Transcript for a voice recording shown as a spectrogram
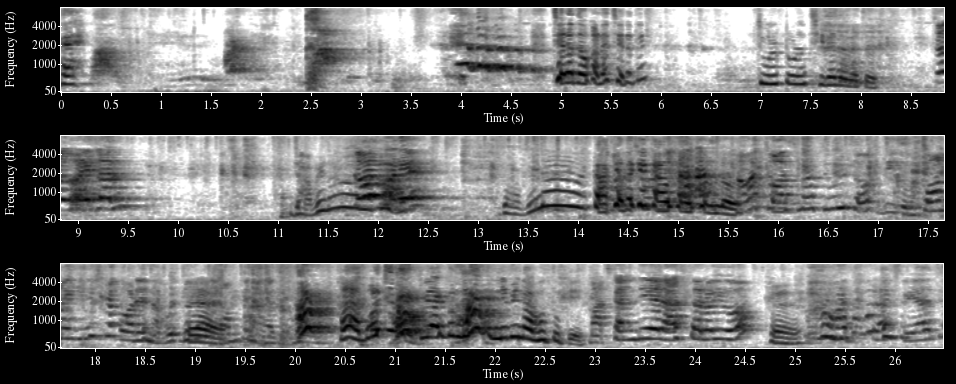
হ্যাঁ। ছেড়ে দে ওখানে ছেড়ে দে। চুল টুল ছিঁড়ে দেবে তোর। যাবে না। যাবে না। কাকে দেখে কাউ কাউ করল? আমার চশমা চুল সব দিল। কম এই জিনিসটা করে না ওই হ্যাঁ। হ্যাঁ বলছি তো তুই একদম নিবি- না ভুতুকে। মাঝখান দিয়ে রাস্তা রই ও। হ্যাঁ। মাথা শুয়ে আছে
